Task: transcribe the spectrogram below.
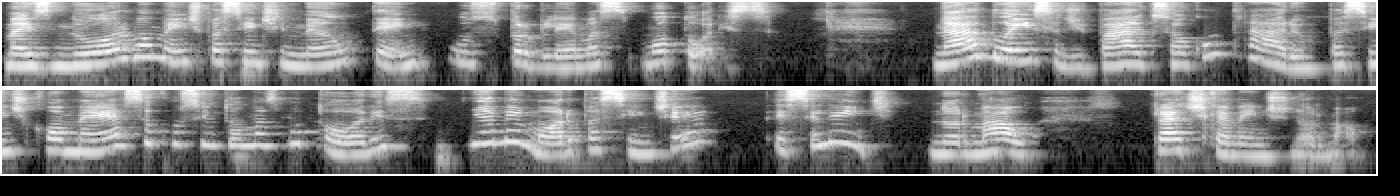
Mas, normalmente, o paciente não tem os problemas motores. Na doença de Parkinson, ao contrário, o paciente começa com sintomas motores e a memória do paciente é excelente, normal, praticamente normal.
